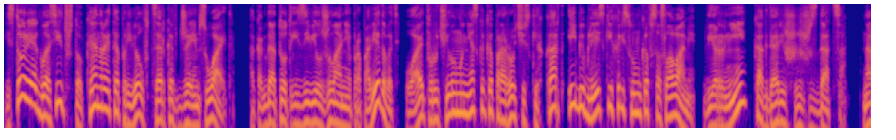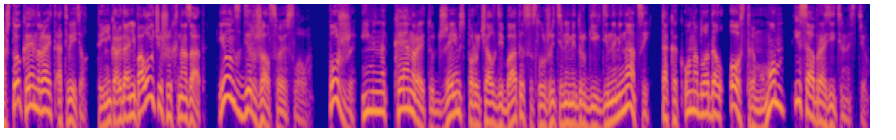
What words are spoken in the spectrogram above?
История гласит, что Кенрайта привел в церковь Джеймс Уайт. А когда тот изъявил желание проповедовать, Уайт вручил ему несколько пророческих карт и библейских рисунков со словами «Верни, когда решишь сдаться». На что Кенрайт ответил «Ты никогда не получишь их назад». И он сдержал свое слово. Позже именно Кенрайту Джеймс поручал дебаты со служителями других деноминаций, так как он обладал острым умом и сообразительностью.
